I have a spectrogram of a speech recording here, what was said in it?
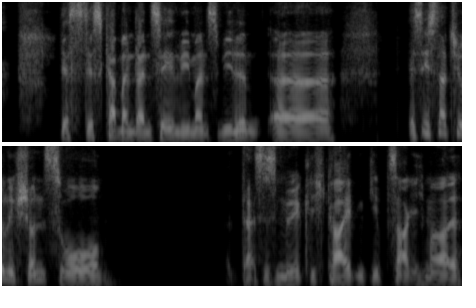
das, das kann man dann sehen, wie man es will. Äh, es ist natürlich schon so, dass es Möglichkeiten gibt, sage ich mal,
